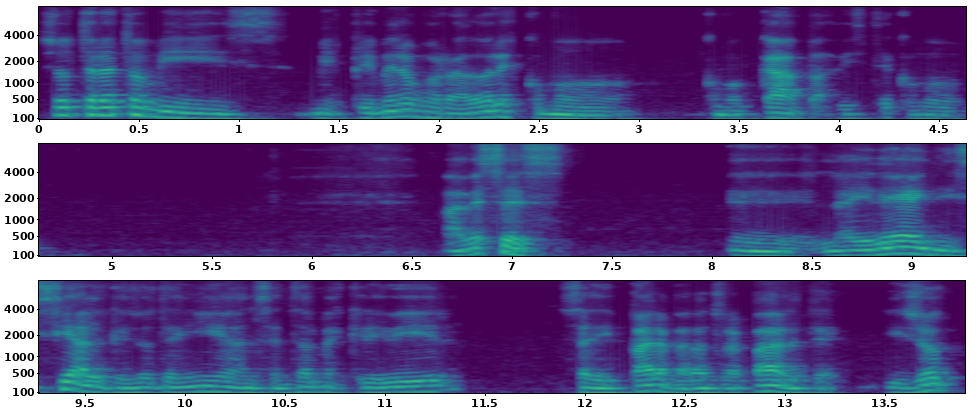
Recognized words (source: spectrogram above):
yo trato mis, mis primeros borradores como, como capas, ¿viste? Como a veces eh, la idea inicial que yo tenía al sentarme a escribir se dispara para otra parte. Y yo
